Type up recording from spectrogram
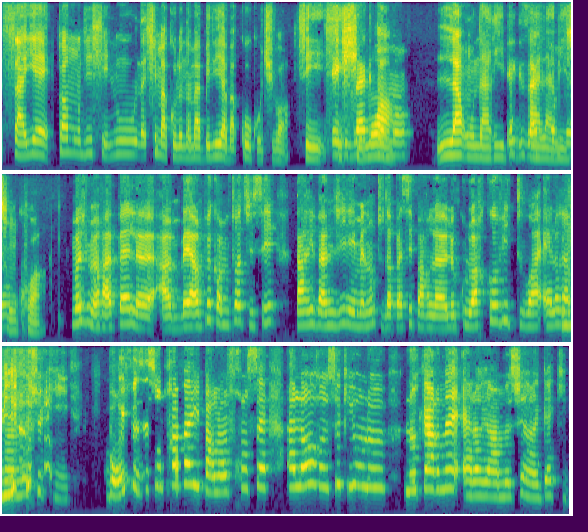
ça y est, comme on dit chez nous, Nachima Kolonama Beli Abakoko, tu vois. C'est chez moi. Là, on arrive à la maison, quoi. Moi, je me rappelle, euh, un, ben, un peu comme toi, tu sais, tu arrives à Angile et maintenant tu dois passer par le, couloir Covid, tu vois. Et alors, il y avait un monsieur qui, Bon, il faisait son travail, il parlait en français. Alors, euh, ceux qui ont le, le carnet, alors il y a un monsieur, un gars qui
